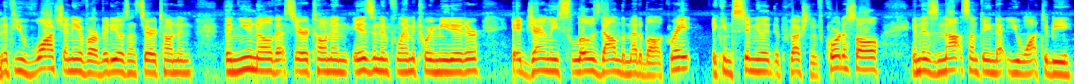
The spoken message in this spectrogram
if you've watched any of our videos on serotonin, then you know that serotonin is an inflammatory mediator. It generally slows down the metabolic rate. It can stimulate the production of cortisol and is not something that you want to be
